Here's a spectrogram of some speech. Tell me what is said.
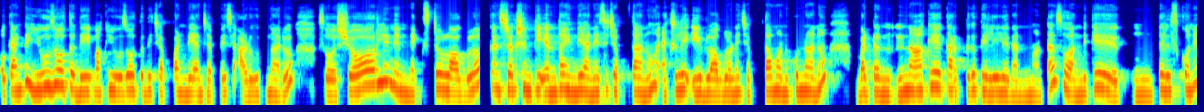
ఒక అంటే యూజ్ అవుతది. మాకు యూజ్ అవుతది చెప్పండి అని చెప్పేసి అడుగుతున్నారు. సో, ష్యూర్‌లీ నేను నెక్స్ట్ వ్లాగ్‌లో కన్‌స్ట్రక్షన్‌కి ఎంత అయింది అనేసి చెప్తాను. యాక్చువల్లీ ఈ వ్లాగ్‌లోనే చెప్తామనుకున్నాను. బట్ నాకే కరెక్ట్‌గా తెలియలేదనమాట. సో, అందుకే తెలుసుకొని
